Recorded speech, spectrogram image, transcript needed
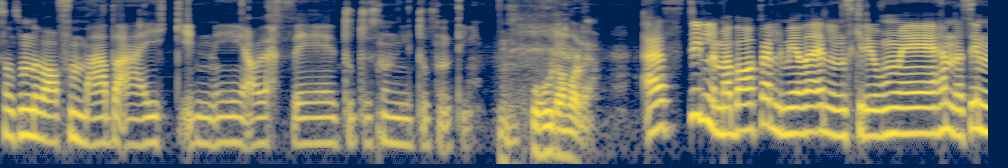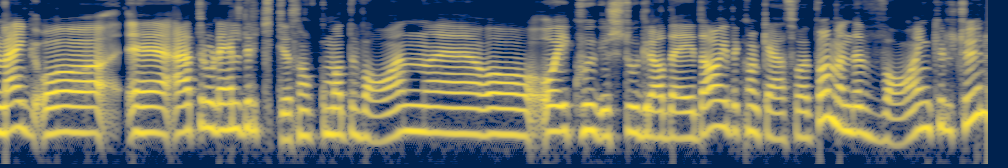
sånn som det var for meg da jeg gikk inn i AUF i 2009-2010. Mm. Og Hvordan var det? Jeg stiller meg bak veldig mye av det Ellen skriver om i hennes innlegg. og eh, Jeg tror det er helt riktig å snakke om at det var en, eh, og, og, i hvor stor grad det er i dag, det kan ikke jeg svare på, men det var en kultur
